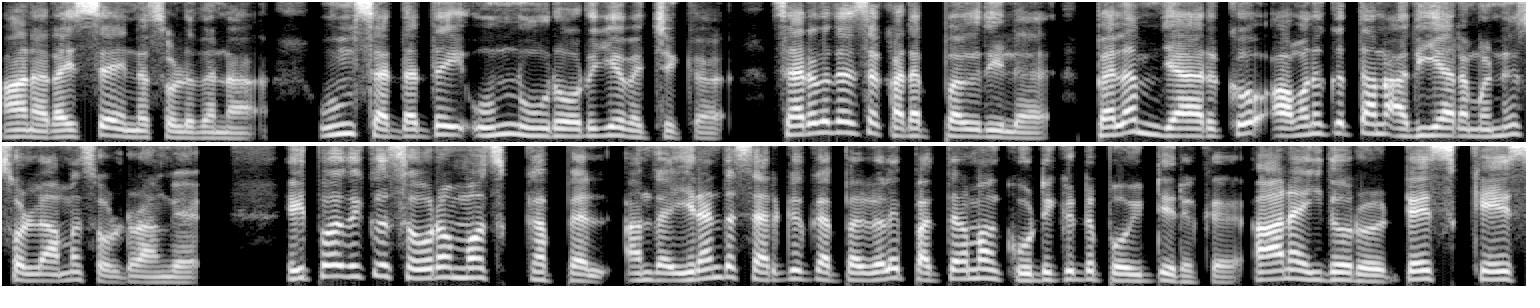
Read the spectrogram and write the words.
ஆனால் ரஷ்யா என்ன சொல்லுதுன்னா உன் சட்டத்தை உன் ஊரோடையே வச்சுக்க. சர்வதேச கடற்பகுதியில் பலம் யாருக்கோ அவனுக்குத்தான் அதிகாரம்னு சொல்லாமல் சொல்கிறாங்க இப்போதைக்கு சோரமோஸ் கப்பல் அந்த இரண்டு சரக்கு கப்பல்களை பத்திரமா கூட்டிக்கிட்டு போயிட்டு இருக்கு. ஆனா இது ஒரு டெஸ்ட் கேஸ்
